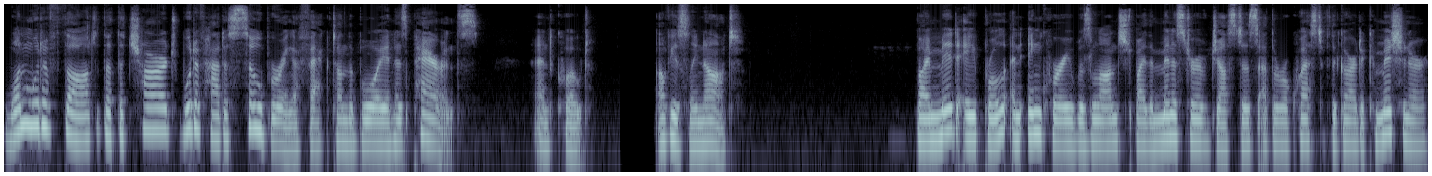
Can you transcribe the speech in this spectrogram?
one would have thought that the charge would have had a sobering effect on the boy and his parents. Obviously not. By mid April, an inquiry was launched by the Minister of Justice at the request of the Garda Commissioner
